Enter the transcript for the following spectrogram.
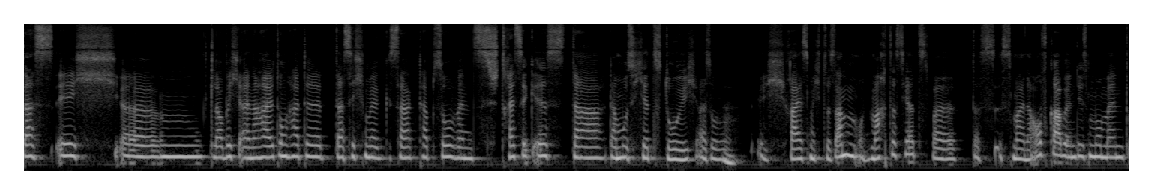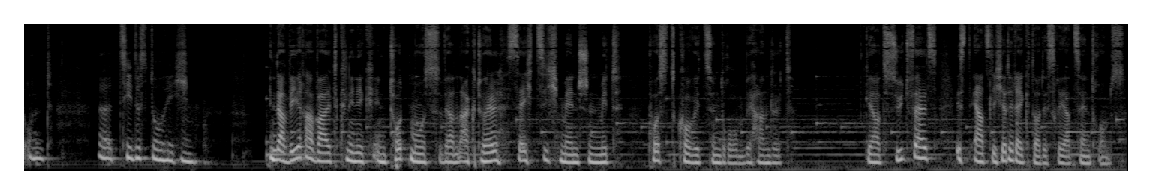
dass ich, ähm, glaube ich, eine Haltung hatte, dass ich mir gesagt habe, so, wenn es stressig ist, da, da muss ich jetzt durch. Also hm. ich reiß mich zusammen und mache das jetzt, weil das ist meine Aufgabe in diesem Moment und äh, ziehe das durch. Hm. In der Vera-Wald-Klinik in Todmus werden aktuell 60 Menschen mit Post-Covid-Syndrom behandelt. Gerhard Südfels ist ärztlicher Direktor des Reha-Zentrums.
